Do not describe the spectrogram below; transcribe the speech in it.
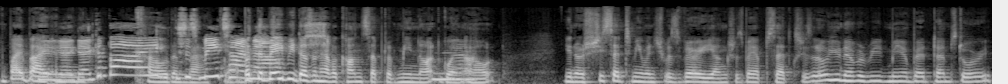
Bye bye. Yeah, yeah, yeah. Goodbye. This is me time But now. the baby doesn't have a concept of me not going out. You know, she said to me when she was very young, she was very upset. She said, "Oh, you never read me a bedtime story,"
